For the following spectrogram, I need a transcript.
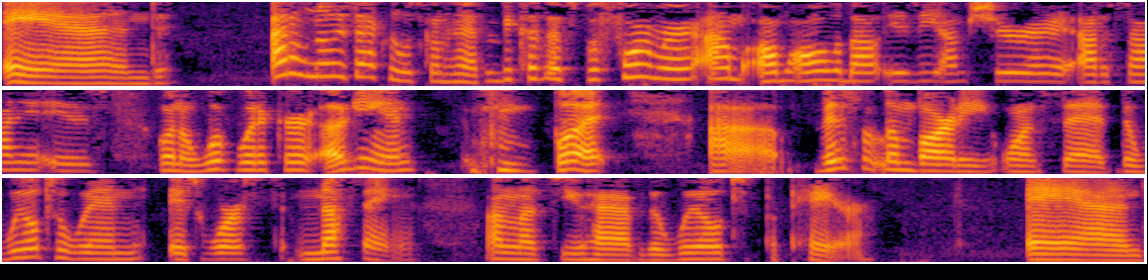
and I don't know exactly what's going to happen because as a performer, I'm I'm all about Izzy. I'm sure Adesanya is going to whoop Whittaker again, but uh, Lombardi once said, "The will to win is worth nothing unless you have the will to prepare." And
